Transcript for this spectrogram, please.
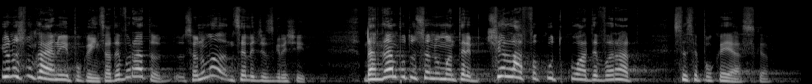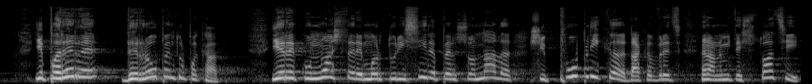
eu nu spun că aia nu e pocăință adevărată, să nu mă înțelegeți greșit. Dar n-am putut să nu mă întreb ce l-a făcut cu adevărat să se pocăiască. E părere de rău pentru păcat. E recunoaștere, mărturisire personală și publică, dacă vreți, în anumite situații,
